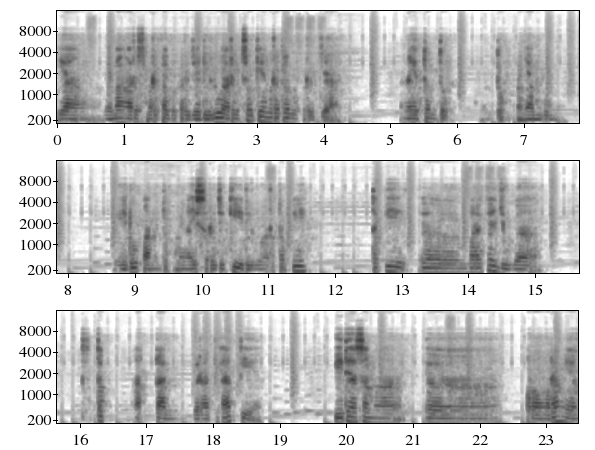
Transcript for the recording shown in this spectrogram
yang memang harus mereka bekerja di luar itu oke okay mereka bekerja. Karena itu untuk untuk menyambung kehidupan untuk mengais rezeki di luar. Tapi tapi e, mereka juga tetap akan berhati-hati ya. Beda sama uh, orang-orang yang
